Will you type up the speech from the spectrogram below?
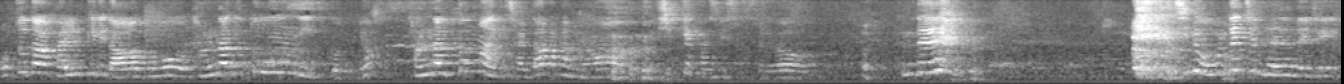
어쩌다가 갈림길이 나와도 당나귀 똥이 있거든요. 당나귀 똥만 이렇게 잘 따라가면 쉽게 갈 수 있었어요. 근데 집에 올 때쯤 되는데 이제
